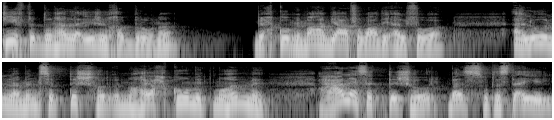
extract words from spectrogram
كيف بدهم هلأ يجوا يخبرونا؟ بحكومة ما عم بيعرفوا بعض يألفوها قالوا لنا من ست أشهر إنه هي حكومة مهمة. على ست أشهر بس وبتستقيل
